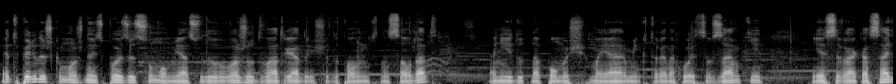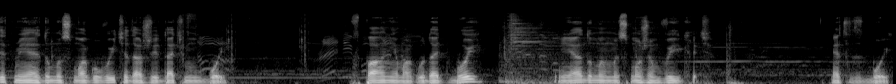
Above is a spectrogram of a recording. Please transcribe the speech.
Эту передышку можно использовать с умом. Я отсюда вывожу два отряда еще дополнительно солдат. Они идут на помощь моей армии, которая находится в замке. Если враг осадит меня, я думаю, смогу выйти даже и дать ему бой. Вполне могу дать бой. Я думаю, мы сможем выиграть этот бой.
